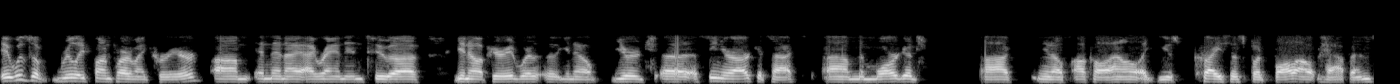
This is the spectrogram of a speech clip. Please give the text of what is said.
it was a really fun part of my career. Um, and then I, I ran into, uh, you know, a period where, uh, you know, you're uh, a senior architect, um, the mortgage, uh, you know, I'll call, I don't like use crisis, but fallout happens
